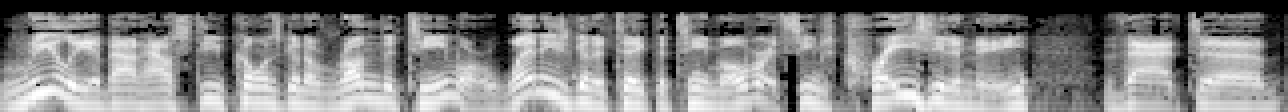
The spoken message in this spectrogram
really about how Steve Cohen's going to run the team or when he's going to take the team over. It seems crazy to me that uh,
